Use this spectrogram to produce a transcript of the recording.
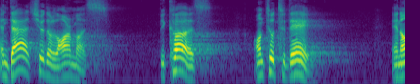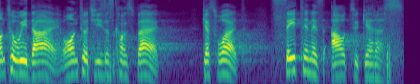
And that should alarm us because until today, and until we die, or until Jesus comes back, guess what? Satan is out to get us.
